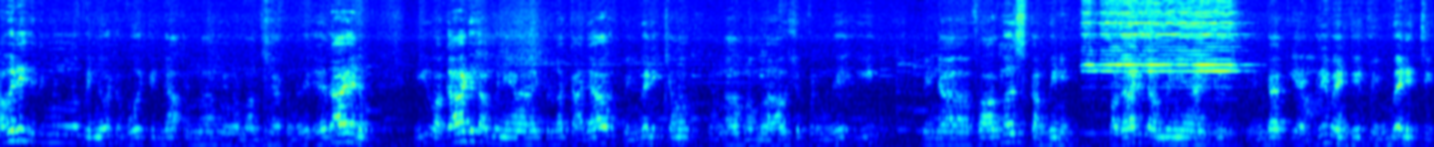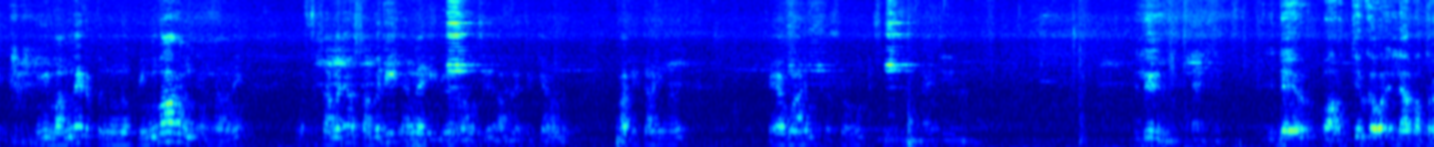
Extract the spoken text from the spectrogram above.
അവർ ഇതിൽ നിന്ന് പിന്നോട്ട് പോയിട്ടില്ല എന്നാണ് ഞങ്ങൾ മനസ്സിലാക്കുന്നത്. ഏതായാലും ഈ വകാട് കമ്പനിയായിട്ടുള്ള കരാർ പിൻവലിക്കണം എന്നാണ് നമ്മൾ ആവശ്യപ്പെടുന്നത്. ഈ പിന്നെ ഫാർമേഴ്സ് കമ്പനി വകാട് കമ്പനിയായിട്ട് ഉണ്ടാക്കിയ അഗ്രിമെന്റ് പിൻവലിച്ച് ഈ മണ്ണെടുപ്പിൽ നിന്ന് പിന്മാറണം എന്നാണ് സമര സമിതി എന്ന രീതിയിൽ നമുക്ക് അഭ്യർത്ഥിക്കാവുന്നത്. ബാക്കി കാര്യങ്ങൾ ചെയർമാനും ഇതിന്റെ വാർത്തയൊക്കെ എല്ലാ പത്ര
